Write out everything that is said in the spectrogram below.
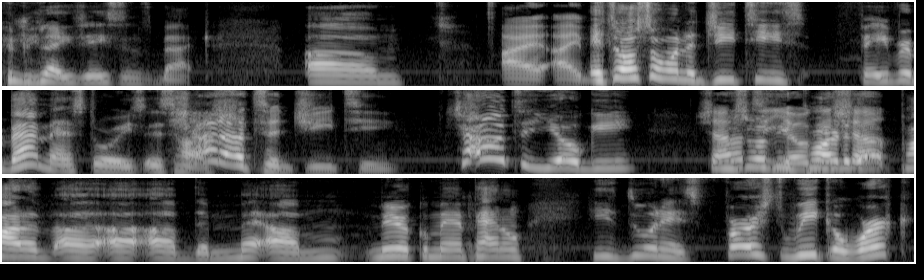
to be like Jason's back. Um, I, I it's also one of GT's favorite Batman stories. Is shout Hush. out to GT. shout out to Yogi. Shout out to be Yogi. part of the, part of uh, uh, of the uh, Miracle Man panel. He's doing his first week of work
